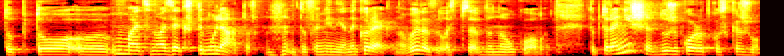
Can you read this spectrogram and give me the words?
Тобто, е, мається на увазі як стимулятор. Дофамін я некоректно виразилась псевдонауково. Тобто раніше, дуже коротко скажу,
